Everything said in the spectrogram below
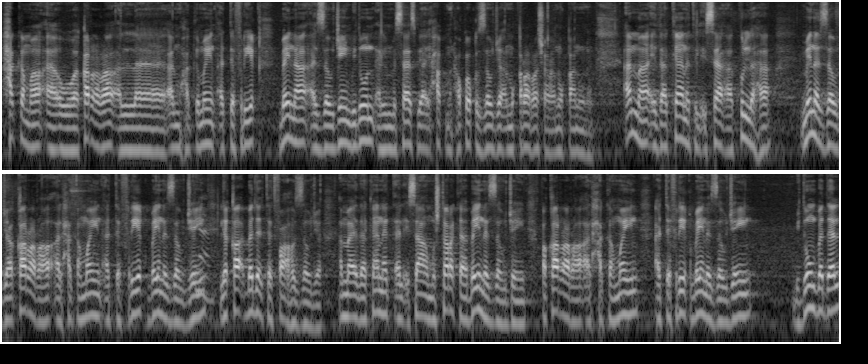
حكم وقرر المحكمين التفريق بين الزوجين بدون المساس بأي حق من حقوق الزوجة المقررة شرعا وقانونا أما إذا كانت الإساءة كلها من الزوجة قرر الحكمين التفريق بين الزوجين نعم. لقاء بدل تدفعه الزوجة أما إذا كانت الإساءة مشتركة بين الزوجين فقرر الحكمين التفريق بين الزوجين بدون بدل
